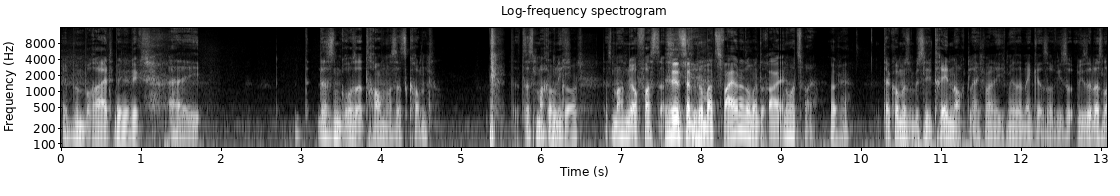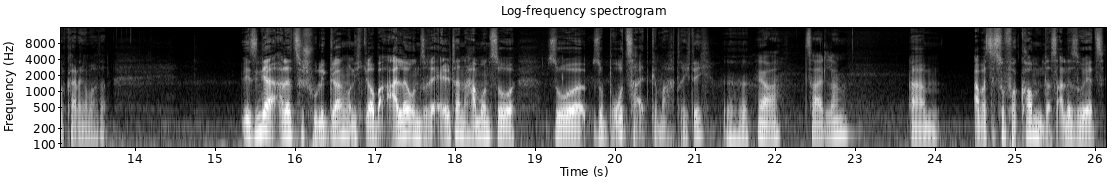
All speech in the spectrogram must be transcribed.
Ich bin bereit. Benedikt. Äh, das ist ein großer Traum, was jetzt kommt. Das, macht Oh mich, Gott. das macht mir auch fast. Ist das jetzt dann Nummer zwei oder Nummer drei? Nummer zwei. Okay. Da kommen so ein bisschen die Tränen auch gleich, weil ich mir so denke, so, wieso, wieso das noch keiner gemacht hat. Wir sind ja alle zur Schule gegangen und ich glaube, alle unsere Eltern haben uns so, so, so Brotzeit gemacht, richtig? Ja, zeitlang. Ähm, aber es ist so verkommen, dass alle so jetzt,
